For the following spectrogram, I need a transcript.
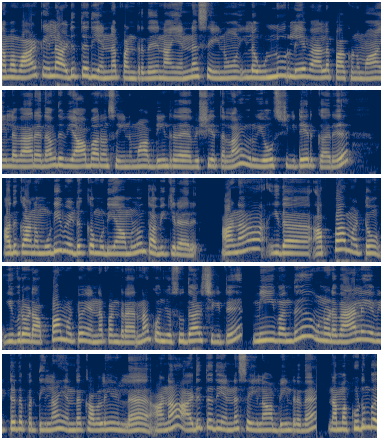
நம்ம வாழ்க்கையில் அடுத்தது என்ன பண்ணுறது நான் என்ன செய்யணும்? இல்லை உள்ளூர்லேயே வேலை பார்க்கணுமா? இல்லை வேறு ஏதாவது வியாபாரம் செய்யணுமா? அப்படின்ற விஷயத்தெல்லாம் இவர் யோசிச்சுக்கிட்டே இருக்காரு. அதுக்கான முடிவு எடுக்க முடியாமலும் தவிக்கிறாரு. ஆனால் இதை அப்பா மட்டும் இவரோட அப்பா மட்டும் என்ன பண்ணுறாருன்னா கொஞ்சம் சுதாரிச்சுக்கிட்டு நீ வந்து உன்னோட வேலையை விட்டதை பற்றிலாம் எந்த கவலையும் இல்லை. ஆனால் அடுத்தது என்ன செய்யலாம்? அப்படின்றத நம்ம குடும்ப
